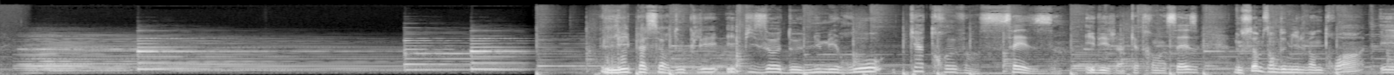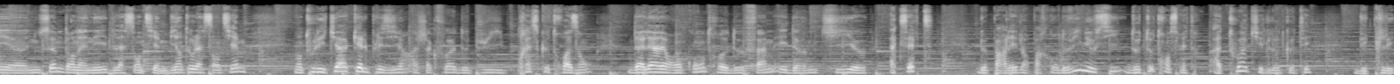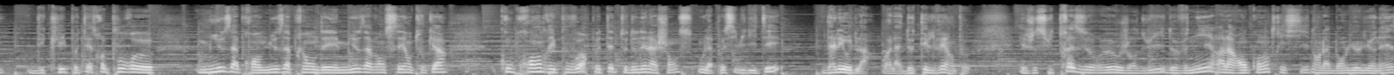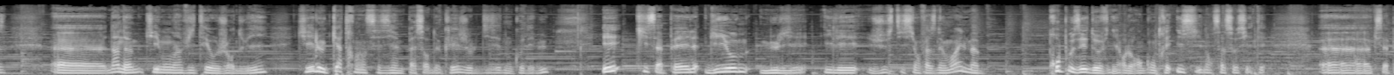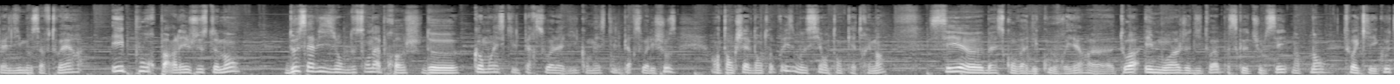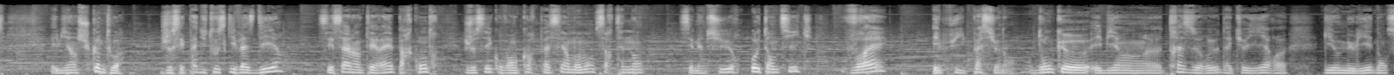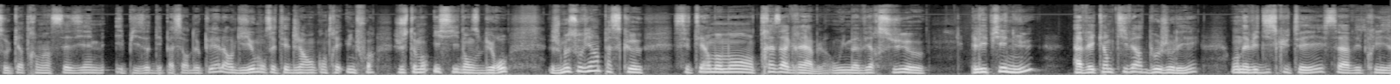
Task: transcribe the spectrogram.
Les passeurs de clés, épisode numéro 96. Et déjà 96, nous sommes en 2023 et euh, nous sommes dans l'année de la centième, bientôt la centième. Dans tous les cas, quel plaisir à chaque fois depuis presque trois ans d'aller à la rencontre de femmes et d'hommes qui euh, acceptent de parler de leur parcours de vie, mais aussi de te transmettre. À toi qui es de l'autre côté des clés, des clés peut-être pour euh, mieux apprendre, mieux appréhender, mieux avancer, en tout cas comprendre et pouvoir peut-être te donner la chance ou la possibilité d'aller au-delà, voilà, de t'élever un peu. Et je suis très heureux aujourd'hui de venir à la rencontre ici dans la banlieue lyonnaise euh, d'un homme qui est mon invité aujourd'hui, qui est le 96e passeur de clés, je le disais donc au début, et qui s'appelle Guillaume Mullier. Il est juste ici en face de moi, il m'a proposé de venir le rencontrer ici dans sa société euh, qui s'appelle Limo Software, et pour parler justement de sa vision, de son approche, de comment est-ce qu'il perçoit la vie, comment est-ce qu'il perçoit les choses en tant que chef d'entreprise, mais aussi en tant qu'être humain. C'est euh, bah, ce qu'on va découvrir, euh, toi et moi, je dis toi parce que tu le sais maintenant, toi qui écoutes, eh bien je suis comme toi. Je sais pas du tout ce qui va se dire, c'est ça l'intérêt. Par contre, je sais qu'on va encore passer un moment certainement, c'est même sûr, authentique, vrai, et puis passionnant. Donc, euh, eh bien, euh, très heureux d'accueillir euh, Guillaume Mullier dans ce 96e épisode des Passeurs de Clés. Alors, Guillaume, on s'était déjà rencontré une fois, justement ici dans ce bureau. Je me souviens parce que c'était un moment très agréable où il m'avait reçu les pieds nus avec un petit verre de Beaujolais. On avait discuté, ça avait pris.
